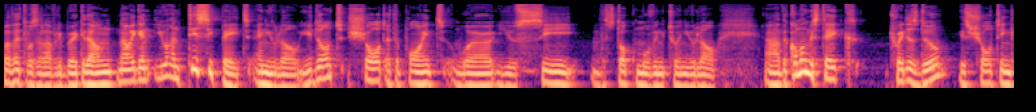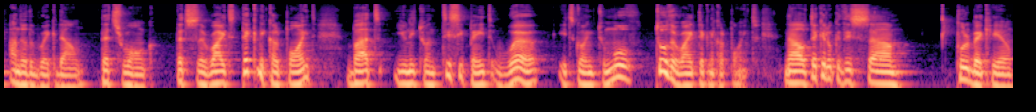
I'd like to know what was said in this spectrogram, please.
Well, that was a lovely breakdown. Now again, you anticipate a new low. You don't short at the point where you see the stock moving to a new low. Uh, the common mistake traders do is shorting under the breakdown. That's wrong. That's the right technical point, but you need to anticipate where it's going to move to the right technical point. Now take a look at this um, pullback here.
